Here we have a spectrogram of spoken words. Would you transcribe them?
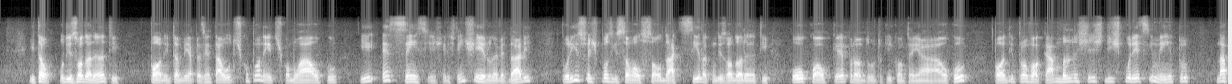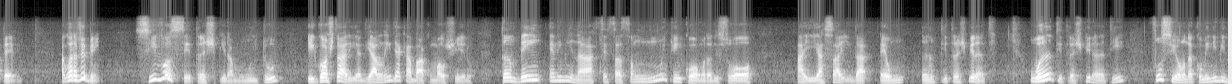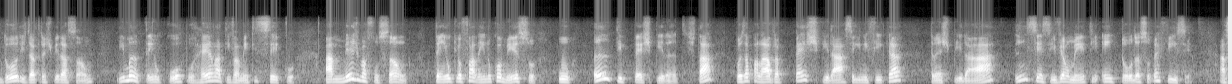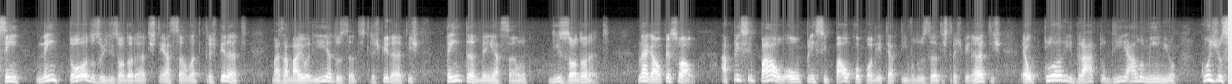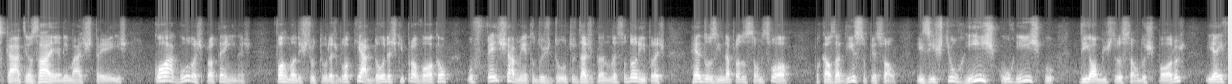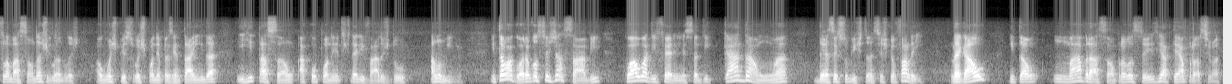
Então, o desodorante podem também apresentar outros componentes, como álcool e essências. Eles têm cheiro, não é verdade? Por isso, a exposição ao sol da axila com desodorante ou qualquer produto que contenha álcool pode provocar manchas de escurecimento na pele. Agora, vê bem, se você transpira muito, e gostaria de, além de acabar com o mau cheiro, também eliminar a sensação muito incômoda de suor, aí a saída é um antitranspirante. O antitranspirante funciona como inibidores da transpiração e mantém o corpo relativamente seco. A mesma função tem o que eu falei no começo, o antiperspirante, tá? Pois a palavra perspirar significa transpirar insensivelmente em toda a superfície. Assim, nem todos os desodorantes têm ação antitranspirante, mas a maioria dos antitranspirantes tem também ação desodorante. Legal, pessoal. A principal ou o principal componente ativo dos antitranspirantes é o cloridrato de alumínio, cujos cátions Al mais 3 coagulam as proteínas, formando estruturas bloqueadoras que provocam o fechamento dos dutos das glândulas sudoríparas, reduzindo a produção de suor. Por causa disso, pessoal, existe o risco, o risco de obstrução dos poros e a inflamação das glândulas. Algumas pessoas podem apresentar ainda irritação a componentes derivados do alumínio. Então agora você já sabe qual a diferença de cada uma dessas substâncias que eu falei. Legal? Então, um abração para vocês e até a próxima.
